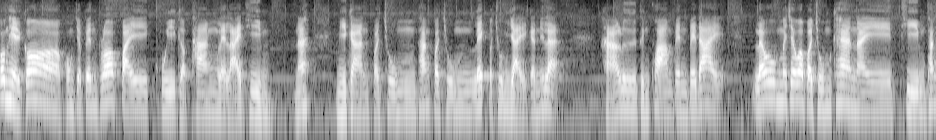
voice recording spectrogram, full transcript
ต้นเหตุก็คงจะเป็นเพราะไปคุยกับทางหลาย ๆ ทีมนะมีการประชุมทั้งประชุมเล็กประชุมใหญ่กันนี่แหละ หารือถึงความเป็นไปได้ แล้วไม่ใช่ว่าประชุมแค่ในทีมทั้ง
